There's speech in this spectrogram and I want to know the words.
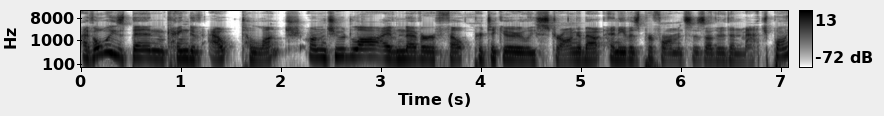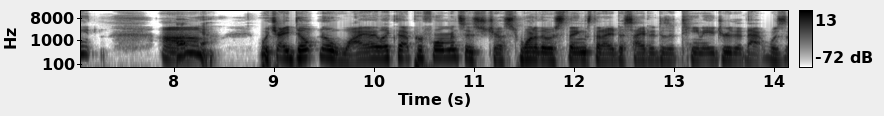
I've always been kind of out to lunch on Jude Law. I've never felt particularly strong about any of his performances other than Match Point. Um, oh yeah. Which I don't know why I like that performance. It's just one of those things that I decided as a teenager that that was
